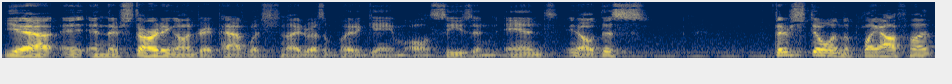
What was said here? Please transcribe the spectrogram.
Yeah, and, and they're starting Ondrej Pavelec tonight, who hasn't played a game all season. And you know this, they're still in the playoff hunt.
